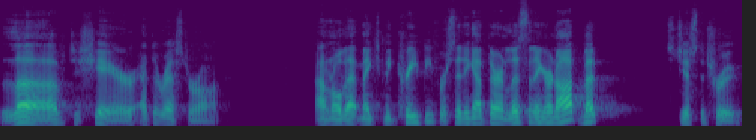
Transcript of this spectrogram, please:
love to share at the restaurant. I don't know if that makes me creepy for sitting up there and listening or not, but it's just the truth.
